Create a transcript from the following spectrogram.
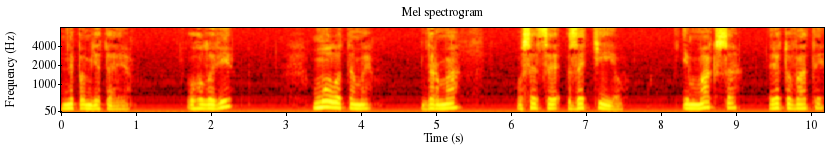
не пам'ятає. У голові молотами дарма усе це затіяв, і Макса рятувати,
